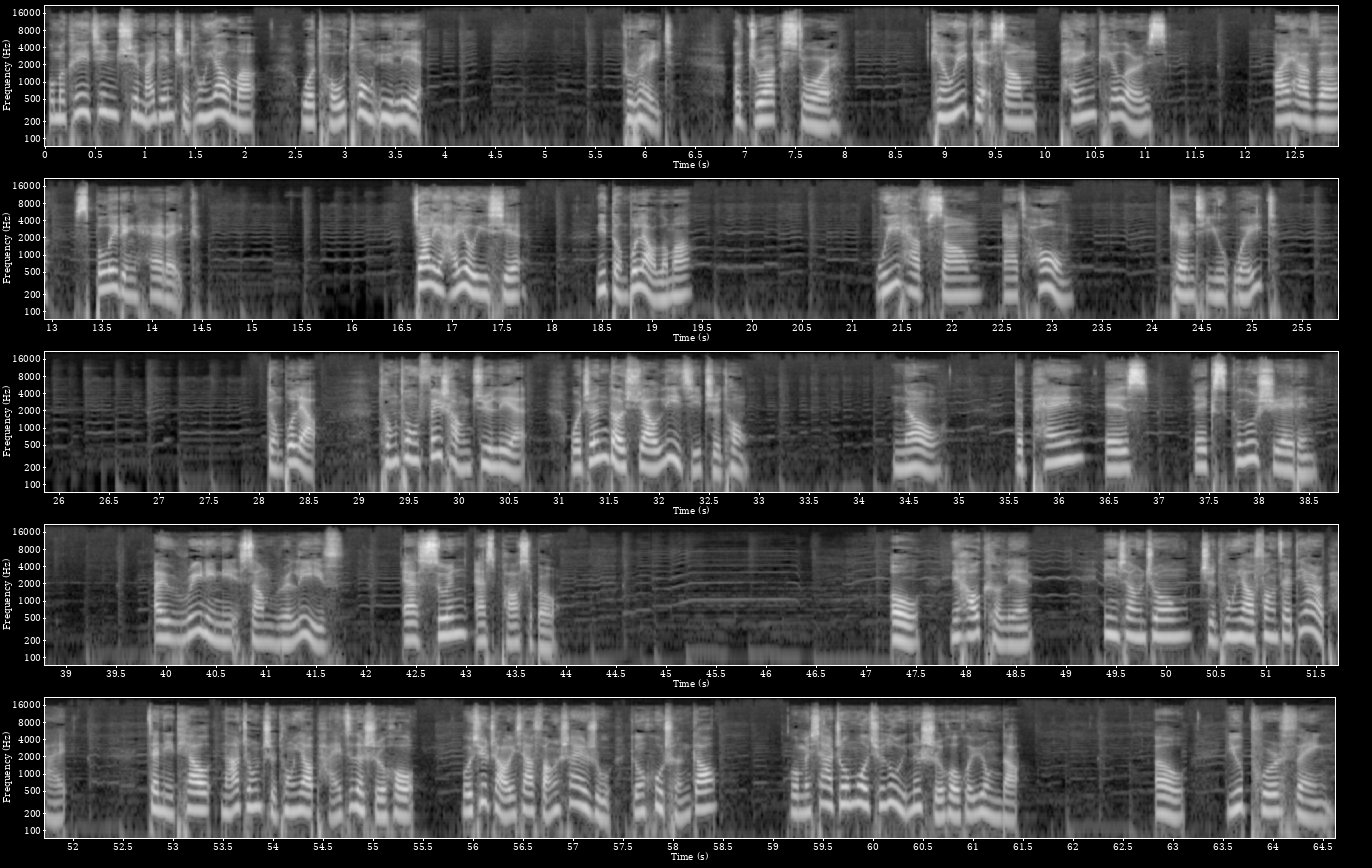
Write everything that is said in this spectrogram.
我们可以进去买点止痛药吗？我头痛欲裂。 Great, a drugstore. Can we get some painkillers? I have a splitting headache. 家里还有一些，你等不了了吗？We have some at home. Can't you wait? 等不了，疼痛非常剧烈，我真的需要立即止痛。No, the pain is excruciating. I really need some relief as soon as possible. 哦，你好可怜。印象中止痛药放在第二排，在你挑哪种止痛药牌子的时候，我去找一下防晒乳跟护唇膏。我们下周末去露营的时候会用到。Oh, you poor thing.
